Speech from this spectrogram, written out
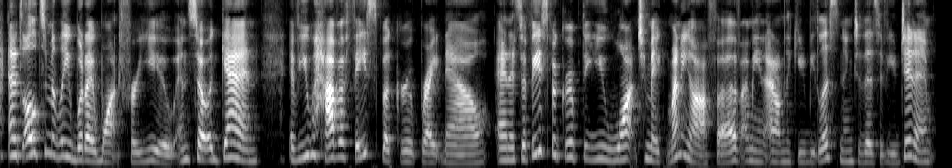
And it's ultimately what I want for you. And so again, if you have a Facebook group right now, and it's a Facebook group that you want to make money off of, I mean, I don't think you'd be listening to this if you didn't.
